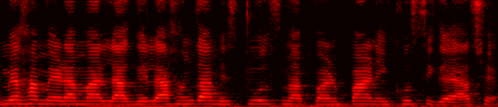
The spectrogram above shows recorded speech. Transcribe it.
મહામેળામાં લાગેલા હંગામી સ્ટૂલ્સમાં પણ પાણી ઘૂસી ગયા છે.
